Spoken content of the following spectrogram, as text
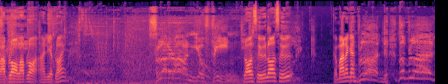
วาร์ปล่อ belfry. วาร์ปล่ออะเรียบร้อย Slaughter on, you fiend! รอซื้อรอซื้อกลับบ้านแล้วกั The น blood! The blood!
